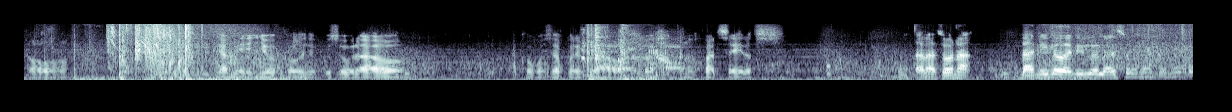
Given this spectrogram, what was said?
No. Sí, Camello, como se puso bravo. Cómo se va a poner bravo con los, con los parceros. Puta la zona. Danilo, Danilo, la zona. gonorrea.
